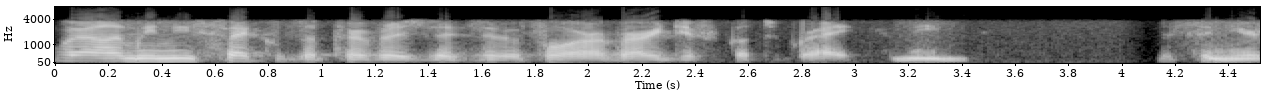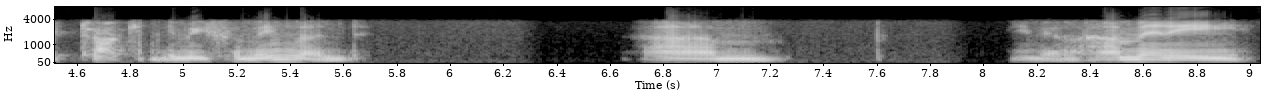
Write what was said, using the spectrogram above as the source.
Well, I mean, these cycles of privilege, as I said before, are very difficult to break. I mean, listen, you're talking to me from England. Um, you know, how many,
